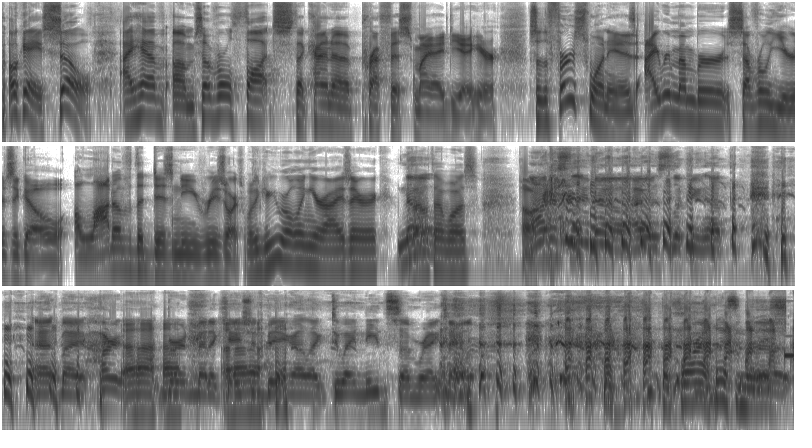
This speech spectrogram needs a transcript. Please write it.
Okay, so I have um, several thoughts that kind of preface my idea here. So the first one is I remember several years ago, a lot of the Disney resorts. Were you rolling your eyes, Eric? Is that No. what that was? Oh, okay. Honestly, no. I was looking up at my heartburn uh-huh. medication, uh-huh. being all like, "Do I need some right now?" Before I listen to this,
